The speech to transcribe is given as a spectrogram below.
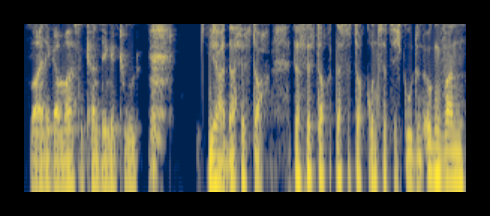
So einigermaßen kann Dinge tun. Ja, das ist doch, das ist doch, das ist doch grundsätzlich gut. Und irgendwann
